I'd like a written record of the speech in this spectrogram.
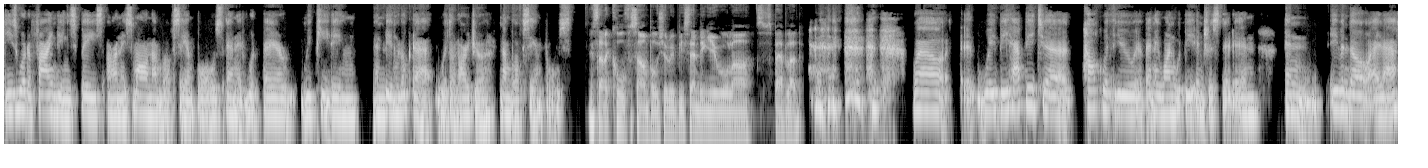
these were the findings based on a small number of samples and it would bear repeating and being looked at with a larger number of samples. Is that a call for samples? Should we be sending you all our spare blood? well, we'd be happy to talk with you if anyone would be interested in and even though I laugh,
